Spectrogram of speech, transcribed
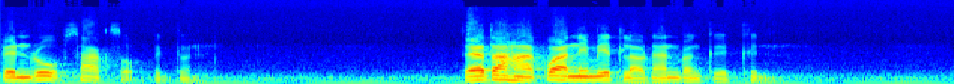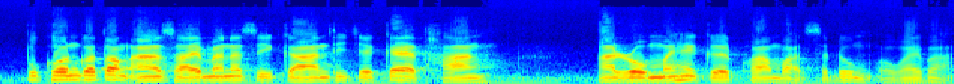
เป็นรูปซากศพเป็นต้น แต่ถ้าหากว่านิมิตเหล่านั้นบังเกิดขึ้น บุคคลก็ต้องอาศัยมนสิการที่จะแก้ทาง อารมณ์ไม่ให้เกิดความหวาดสะดุ้งเอาไว้บ้าง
